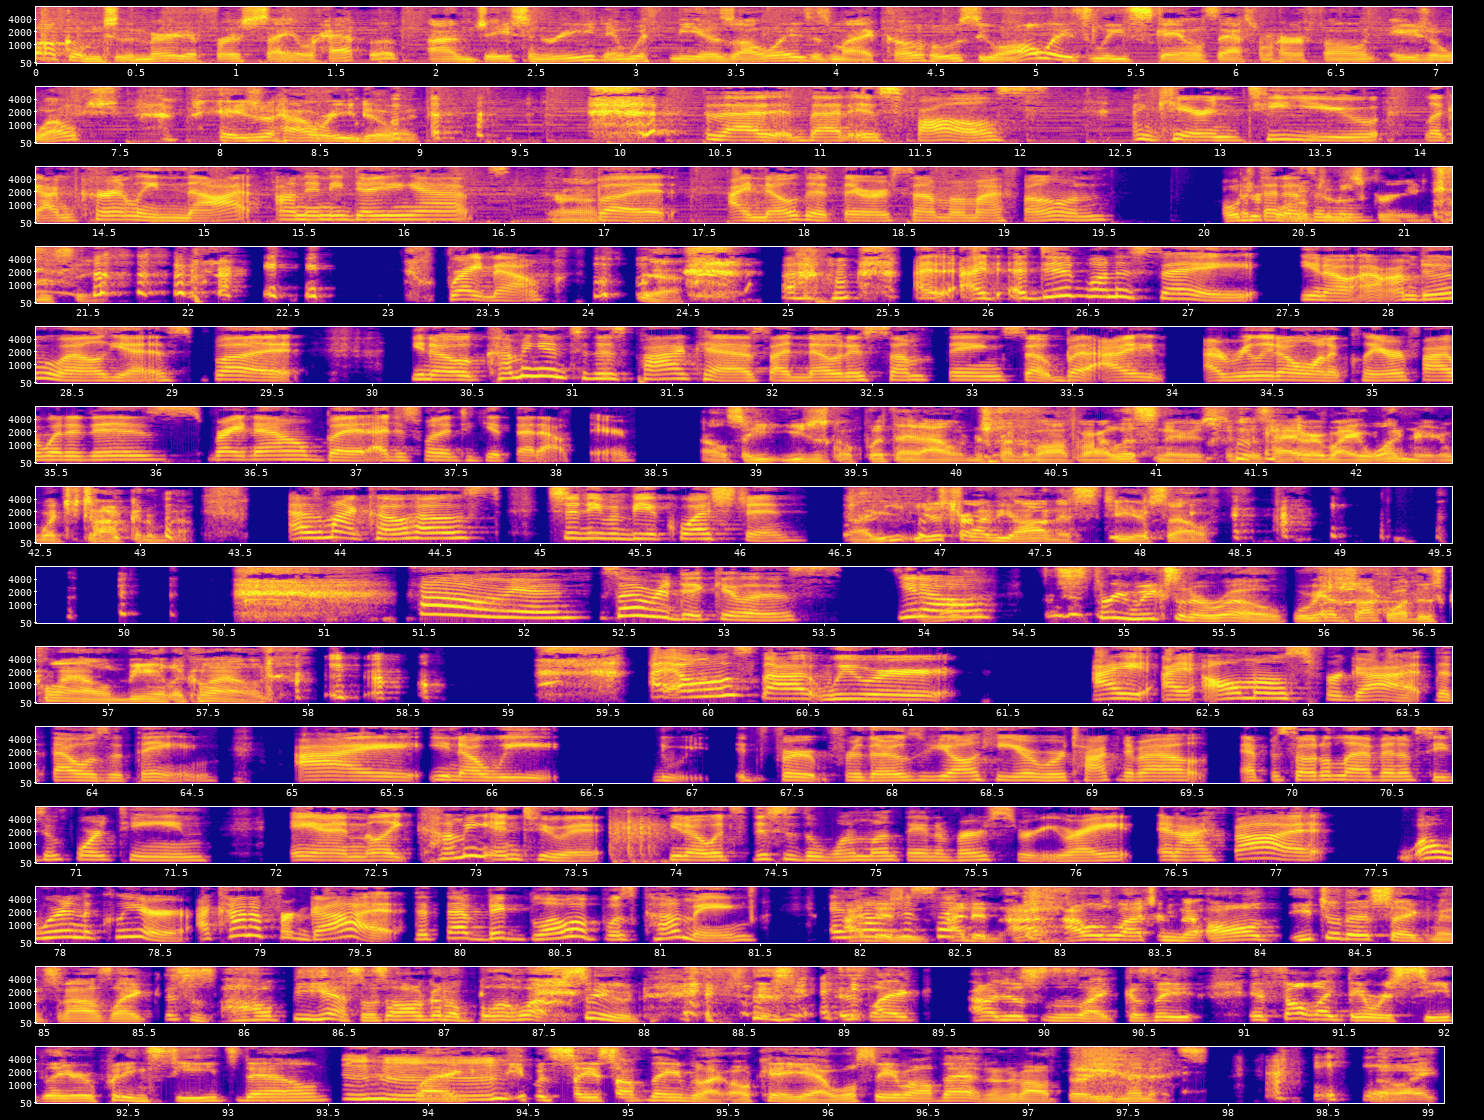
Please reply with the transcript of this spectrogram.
Welcome to the Married at First Sight wrap up. I'm Jason Reed, and with me, as always, is my co host who always leads scandalous ass from her phone, Asia Welch. Asia, how are you doing? that That is false. I guarantee you. Look, I'm currently not on any dating apps, uh-huh. but I know that there are some on my phone. Hold your phone up to mean... the screen. Let me see. right now. Yeah. um, I, I, I did want to say you know, I'm doing well, yes, but you know, coming into this podcast, I noticed something. So, but I, I really don't want to clarify what it is right now, but I just wanted to get that out there. Oh, so you, you just gonna put that out in front of all of our listeners and just have everybody wondering what you're talking about. As my co-host, shouldn't even be a question. Uh, you, you just try to be honest to yourself. oh man, so ridiculous. You know, this is three weeks in a row where we have to talk about this clown being a clown. I almost thought we were. I I almost forgot that that was a thing. I you know we, we for for those of y'all here, we're talking about episode eleven of season fourteen, and like coming into it, you know, it's this is the one month anniversary, right? And I thought, oh, we're in the clear. I kind of forgot that that big blow up was coming. And I, I didn't. Like, I didn't. I, I, was watching the, all each of their segments, and I was like, "This is all BS. It's all going to blow up soon." it's, it's, like I just was like, because they, it felt like they were seed, they were putting seeds down. Mm-hmm. Like he would say something, and be like, "Okay, yeah, we'll see about that in about thirty minutes." right. So like,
